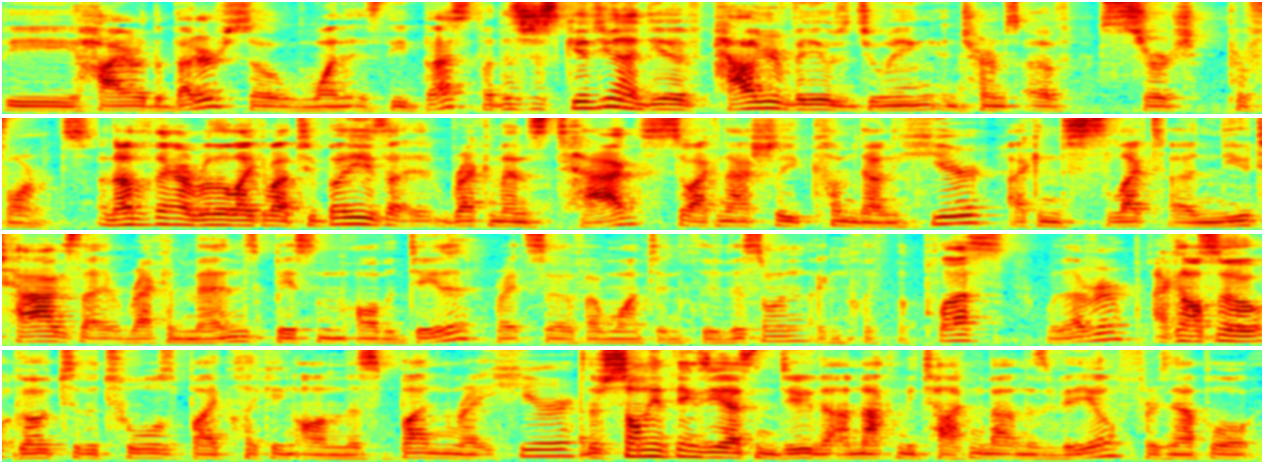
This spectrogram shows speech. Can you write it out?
the higher the better, so one is the best, but this just gives you an idea of how your video is doing in terms of search performance. Another thing I really like about TubeBuddy is that it recommends tags, so I can actually come down here, I can select uh, new tags that it recommends based on all the data, right? So if I want to include this one, I can click the plus, whatever. I can also go to the tools by clicking on this button right here. There's so many things you guys can do that I'm not gonna be talking about in this video. For example,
